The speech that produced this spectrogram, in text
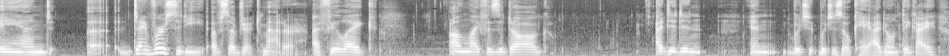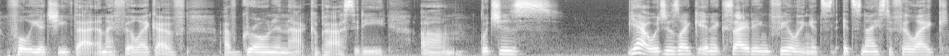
and uh, diversity of subject matter. I feel like on Life as a Dog, I didn't and which which is okay. I don't think I fully achieved that, and I feel like I've I've grown in that capacity, um, which is yeah, which is like an exciting feeling. It's it's nice to feel like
